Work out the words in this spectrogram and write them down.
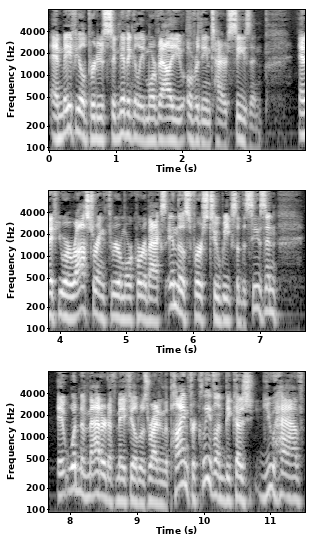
and Mayfield produced significantly more value over the entire season. And if you were rostering three or more quarterbacks in those first two weeks of the season, it wouldn't have mattered if Mayfield was riding the pine for Cleveland because you have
